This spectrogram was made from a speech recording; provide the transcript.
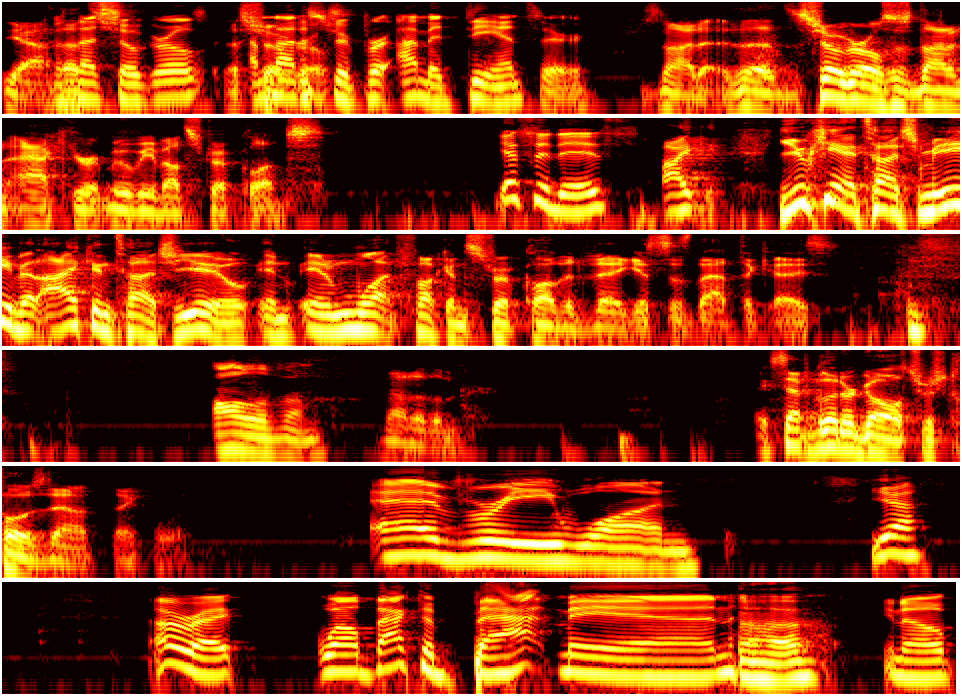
Yeah, Wasn't that Showgirls? that's I'm not a stripper. I'm a dancer. It's not a, the Showgirls is not an accurate movie about strip clubs. Yes, it is. I you can't touch me, but I can touch you. In in what fucking strip club in Vegas is that the case? All of them. None of them, except Glitter Gulch, which closed down, thankfully. Everyone. Yeah. All right. Well, back to Batman. Uh huh. You know,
